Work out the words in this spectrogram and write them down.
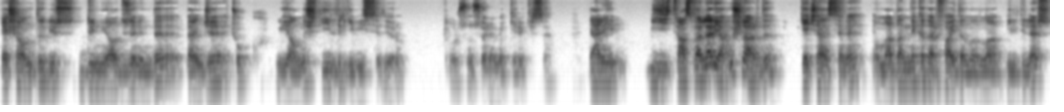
yaşandığı bir dünya düzeninde bence çok yanlış değildir gibi hissediyorum. Doğrusunu söylemek gerekirse. Yani bir transferler yapmışlardı geçen sene. Onlardan ne kadar faydalanabildiler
